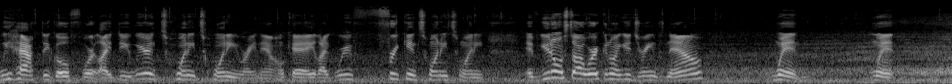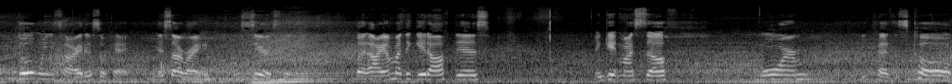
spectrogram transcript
we have to go for it. Like dude we're in 2020 right now okay? Like we're freaking 2020 if you don't start working on your dreams now when? When? Do it when you're tired. It's okay. It's all right. Seriously. But all right i'm about to get off this and get myself warm because it's cold.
